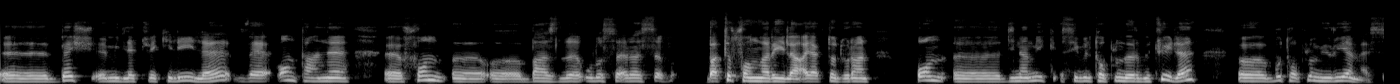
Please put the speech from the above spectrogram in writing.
5 milletvekiliyle ve 10 tane fon bazlı uluslararası batı fonlarıyla ayakta duran 10 e, dinamik sivil toplum örgütüyle e, bu toplum yürüyemez.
